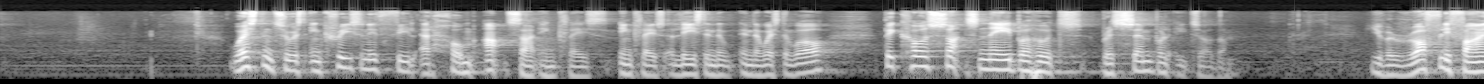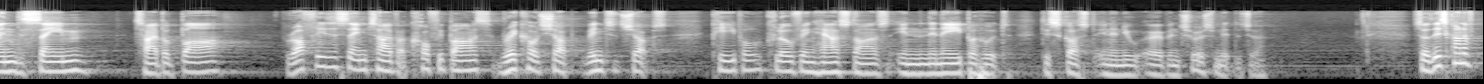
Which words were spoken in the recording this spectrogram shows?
Western tourists increasingly feel at home outside enclaves, enclaves, at least in the, in the Western world, because such neighborhoods resemble each other. You will roughly find the same type of bar, roughly the same type of coffee bars, record shop, vintage shops, people, clothing, hairstyles in the neighborhood discussed in a new urban tourism literature. So this kind of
